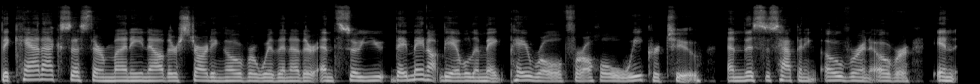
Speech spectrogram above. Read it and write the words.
They can't access their money now. They're starting over with another, and so you they may not be able to make payroll for a whole week or two. And this is happening over and over in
